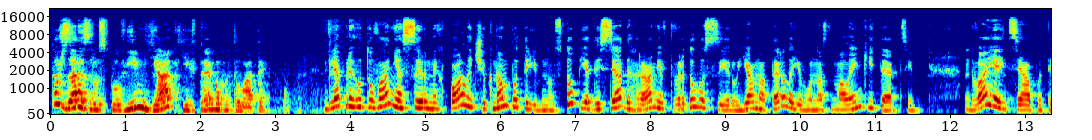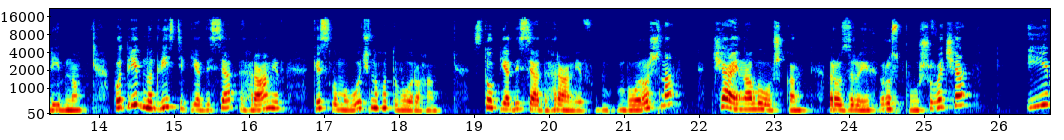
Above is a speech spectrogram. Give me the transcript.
Тож зараз розповім, як їх треба готувати. Для приготування сирних паличок нам потрібно 150 грамів твердого сиру. Я натерла його на маленькій терці. Два яйця потрібно. Потрібно 250 грамів кисломолочного творога, 150 грамів борошна, чайна ложка розпушувача і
